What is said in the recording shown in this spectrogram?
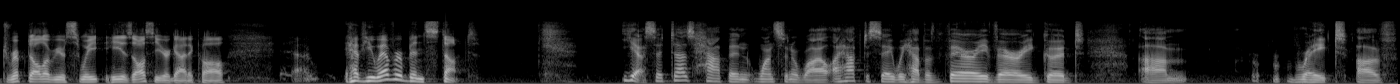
dripped all over your suite, he is also your guy to call. Uh, have you ever been stumped? Yes, it does happen once in a while. I have to say we have a very, very good um, rate of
